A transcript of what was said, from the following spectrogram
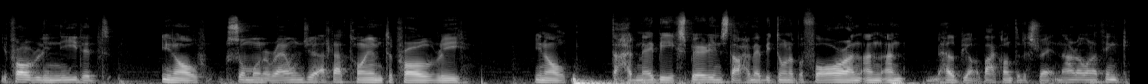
you probably needed you know someone around you at that time to probably you know that had maybe experienced that had maybe done it before and, and, and help you back onto the straight and narrow and I think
